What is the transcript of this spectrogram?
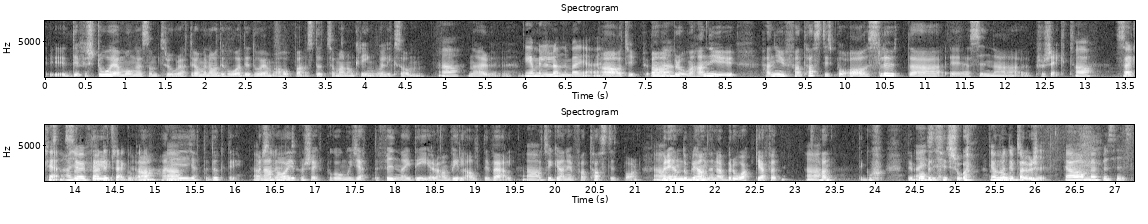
eh, det förstår jag många som tror att ja, men ADHD, då är man, hoppar, studsar man omkring och liksom... Ja. Den här, Emil i Lönneberga. ja, typ. Ja, Ja. Bra. Men han är, ju, han är ju fantastisk på att avsluta eh, sina projekt. Ja, Så verkligen. Han gör ju färdigt trädgårdarna. Ja, han är Ja. jätteduktig. Men han Absolut. har ju projekt på gång och jättefina idéer och han vill alltid väl. Ja. Jag tycker han är en fantastiskt barn. Ja. Men ändå blir han den här bråkiga för att han, det, går, det Nej, bara just blir så. ja, Han men det bara blir. Ja, men precis.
